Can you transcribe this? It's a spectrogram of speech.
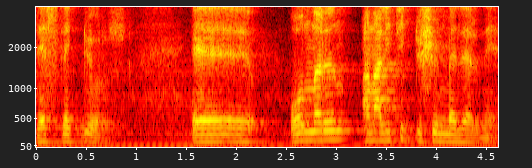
destekliyoruz. Ee, onların analitik düşünmelerini,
